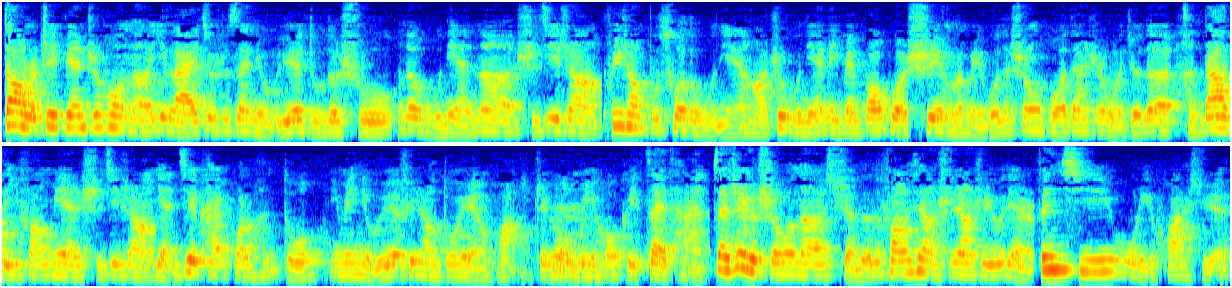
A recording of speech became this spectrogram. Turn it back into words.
到了这边之后呢，一来就是在纽约读的书，那五年呢，实际上非常不错的五年哈。这五年里边包括适应了美国的生活，但是我觉得很大的一方面，实际上眼界开阔了很多，因为纽约非常多元化。这个我们以后可以再谈。在这个时候呢，选择的方向实际上是有点分析物理化学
